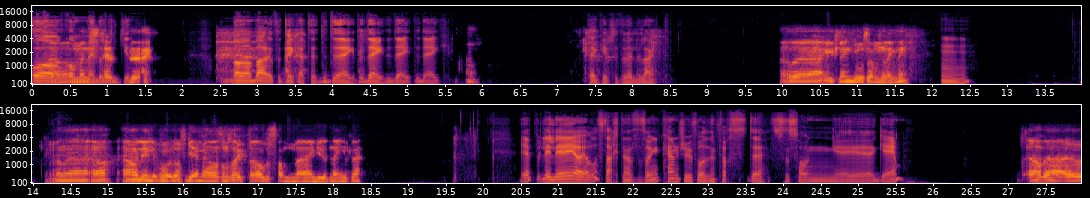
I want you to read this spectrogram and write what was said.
Og Ja, kommer med Ted logikken. eh, man bare liksom tenker at det er deg, det er deg, det er deg, det er deg. Tenker ikke så veldig langt. Ja, det er egentlig en god sammenligning. Mm. Men eh, ja, jeg har Lille på Olof Game, jeg, som sagt, av samme grunn, egentlig. Jepp. Lilly gjør det sterkt denne sesongen. Kanskje hun får sin første sesong-game. Ja, det er jo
